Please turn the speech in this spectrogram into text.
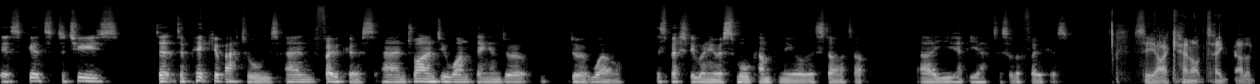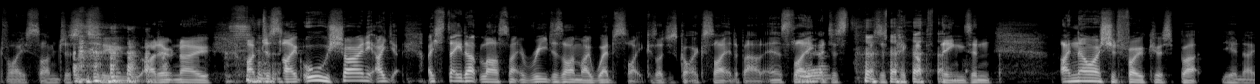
it's good to choose to, to pick your battles and focus and try and do one thing and do it do it well. Especially when you're a small company or a startup, uh, you you have to sort of focus. See, I cannot take that advice. I'm just too. I don't know. I'm just like, oh, shiny. I I stayed up last night and redesigned my website because I just got excited about it. And it's like yeah. I just I just pick up things and I know I should focus, but you know,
